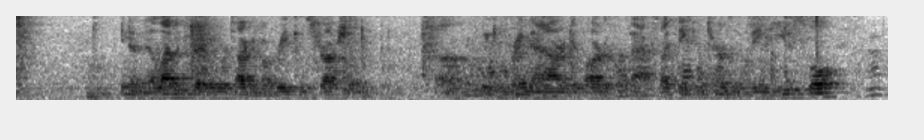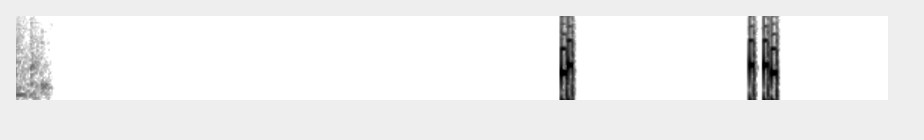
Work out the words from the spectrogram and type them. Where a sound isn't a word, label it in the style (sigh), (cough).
you know, the eleventh grade, when we're talking about reconstruction. Um, we can bring that article back, so I think in terms of being useful,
